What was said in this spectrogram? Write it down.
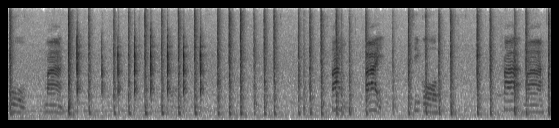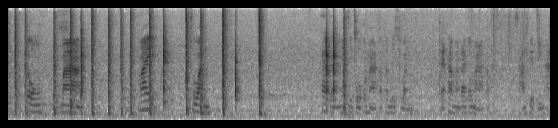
ปูมา ตั้งป้ายซิโก ถ้ามา จงมา ไม่ชวน ถ้าจะมางานซิโกก็มาครับ ถ้าไม่ชวน แต่ถ้ามาได้ก็มาครับสามสิบสิงหา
